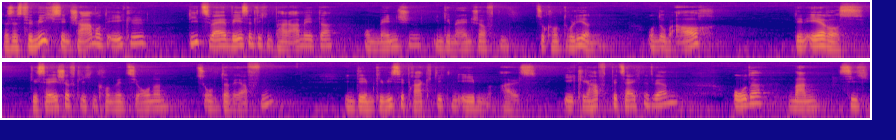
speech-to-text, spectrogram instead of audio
Das heißt, für mich sind Scham und Ekel die zwei wesentlichen Parameter, um Menschen in Gemeinschaften zu kontrollieren und um auch den Eros gesellschaftlichen Konventionen zu unterwerfen, indem gewisse Praktiken eben als ekelhaft bezeichnet werden oder man sich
